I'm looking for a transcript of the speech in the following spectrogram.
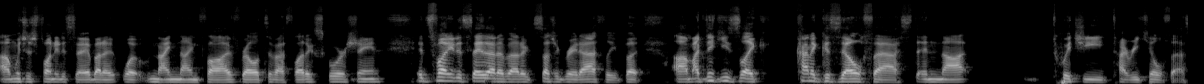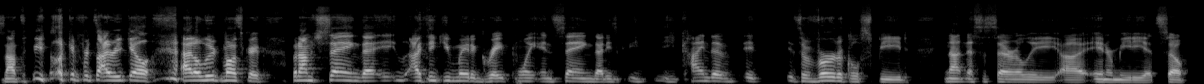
Um, which is funny to say about a what 995 relative athletic score, Shane. It's funny to say that about a, such a great athlete, but um, I think he's like kind of gazelle fast and not twitchy Tyreek Hill fast. Not that you're looking for Tyreek Hill out of Luke Musgrave, but I'm saying that it, I think you made a great point in saying that he's he, he kind of it, it's a vertical speed, not necessarily uh, intermediate. So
